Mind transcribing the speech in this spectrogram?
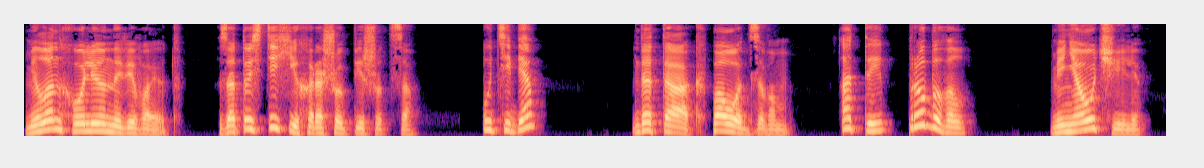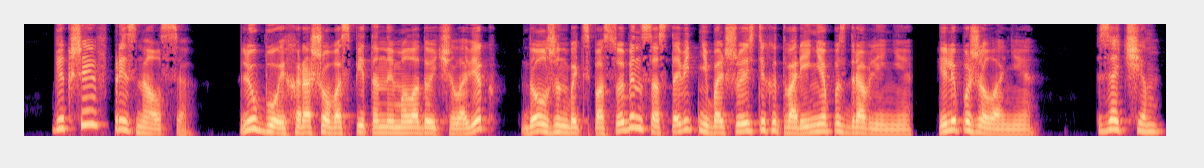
Меланхолию навевают. Зато стихи хорошо пишутся. У тебя? Да так, по отзывам. А ты пробовал? Меня учили. Бекшеев признался. Любой хорошо воспитанный молодой человек должен быть способен составить небольшое стихотворение поздравления или пожелания. Зачем?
